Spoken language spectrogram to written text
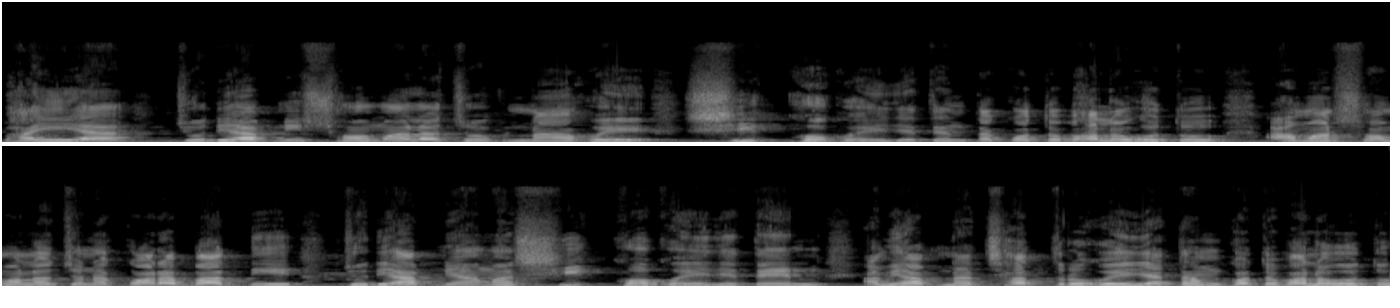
ভাইয়া, যদি আপনি সমালোচক না হয়ে শিক্ষক হয়ে যেতেন, তা কত ভালো হতো। আমার সমালোচনা করা বাদ দিয়ে যদি আপনি আমার শিক্ষক হয়ে যেতেন, আমি আপনার ছাত্র হয়ে যেতাম, কত ভালো হতো।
